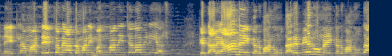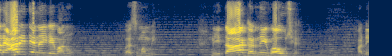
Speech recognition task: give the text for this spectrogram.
અને એટલા માટે જ તમે આ તમારી મનમાની ચલાવી રહ્યા છો કે તારે આ નહીં કરવાનું તારે પેલું નહીં કરવાનું તારે આ રીતે નહીં રહેવાનું. બસ મમ્મી નીતા ઘરની વહુ છે. માટે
